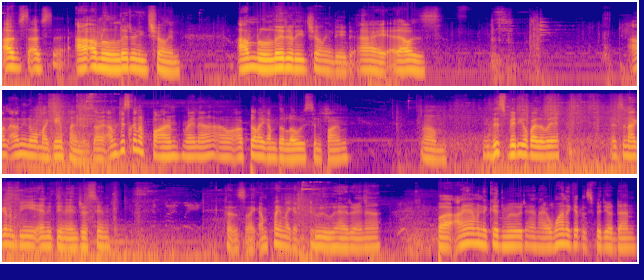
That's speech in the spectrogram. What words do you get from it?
I'm, s- I'm, s- I- I'm literally trolling. I'm literally trolling, dude. All right, that was. I don't, I don't even know what my game plan is. All right, I'm just gonna farm right now. I, I feel like I'm the lowest in farm. Um, this video, by the way, it's not gonna be anything interesting. Cause like I'm playing like a doo-doo head right now. But I am in a good mood and I want to get this video done.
